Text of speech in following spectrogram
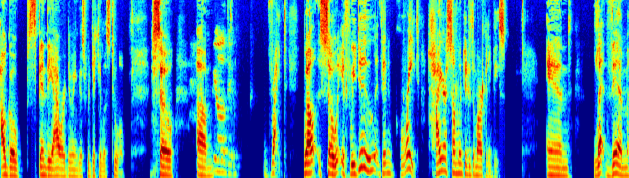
I'll go spend the hour doing this ridiculous tool. So, um, we all do. Right. Well, so if we do, then great. Hire someone to do the marketing piece and let them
